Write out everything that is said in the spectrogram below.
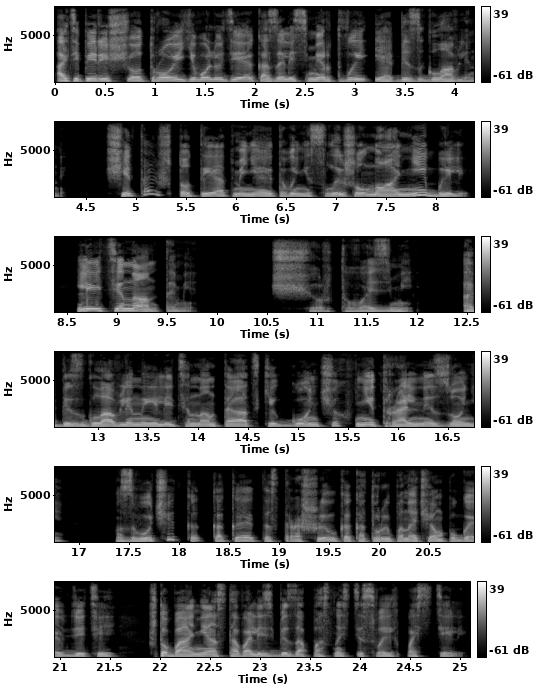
а теперь еще трое его людей оказались мертвы и обезглавлены. Считай, что ты от меня этого не слышал, но они были лейтенантами. Черт возьми, обезглавленные лейтенанты адских гончих в нейтральной зоне звучит как какая-то страшилка, которая по ночам пугают детей — чтобы они оставались в безопасности своих постелей.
